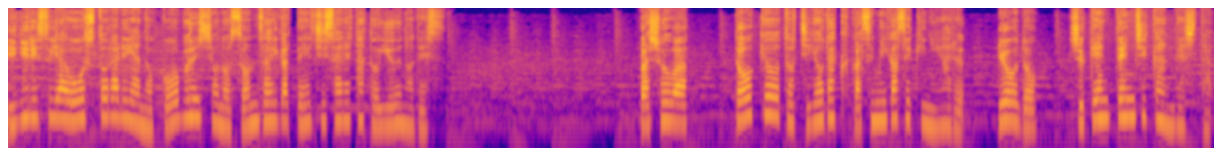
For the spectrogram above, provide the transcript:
イギリスやオーストラリアの公文書の存在が提示されたというのです。場所は、東京都千代田区霞が関にある、領土、主権展示館でした。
